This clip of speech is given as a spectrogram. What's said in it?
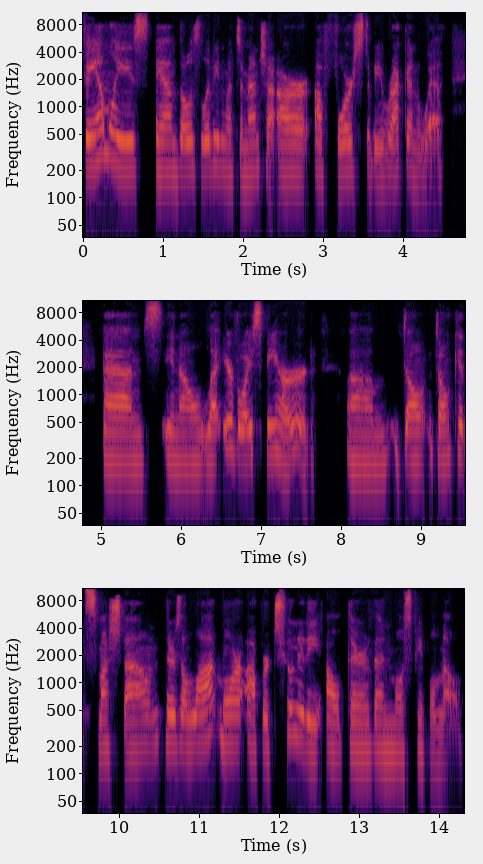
families and those living with dementia are a force to be reckoned with. And you know let your voice be heard. Um, don't don't get smushed down. There's a lot more opportunity out there than most people know.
